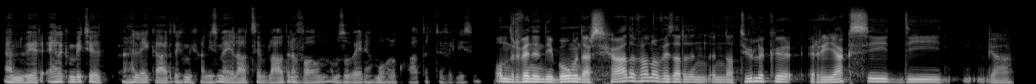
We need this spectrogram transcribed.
En weer eigenlijk een beetje een gelijkaardig mechanisme. Je laat zijn bladeren vallen om zo weinig mogelijk water te verliezen. Ondervinden die bomen daar schade van? Of is dat een, een natuurlijke reactie die, ja,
